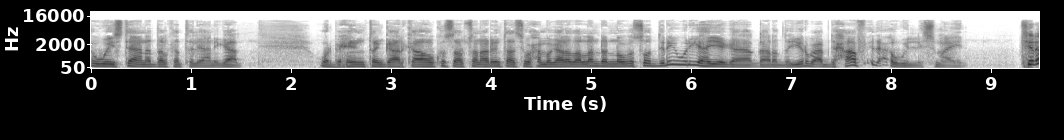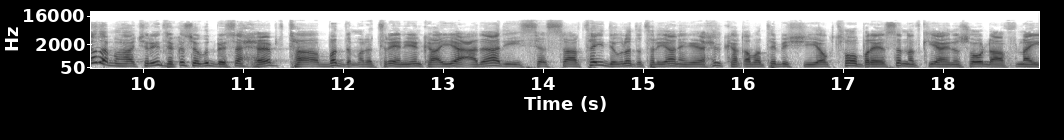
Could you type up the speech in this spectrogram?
haweystaan dalka talyaaniga. Warbixintan gaarka ah oo ku saabsan arrintaasi waxaa magaalada london nooga soo diray waryahayaga qaaradda yurub cabdixaafid cawil ismaaciil tirada muhaajiriinta ka soo gudbaysa xeebta badda mediteraneanka ayaa cadaadiis saartay dowladda talyaaniga ee xilka qabatay bishii oktoobar ee sannadkii aynu soo dhaafnay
